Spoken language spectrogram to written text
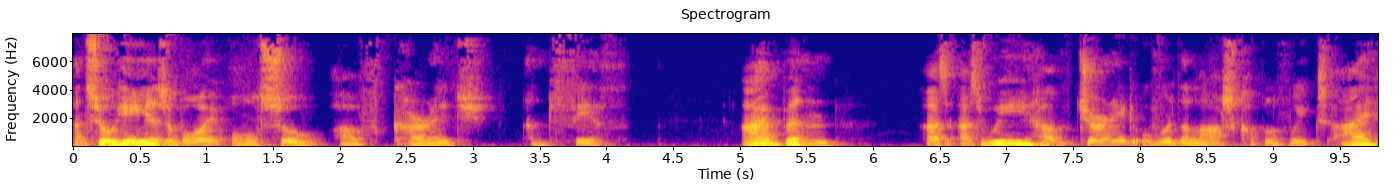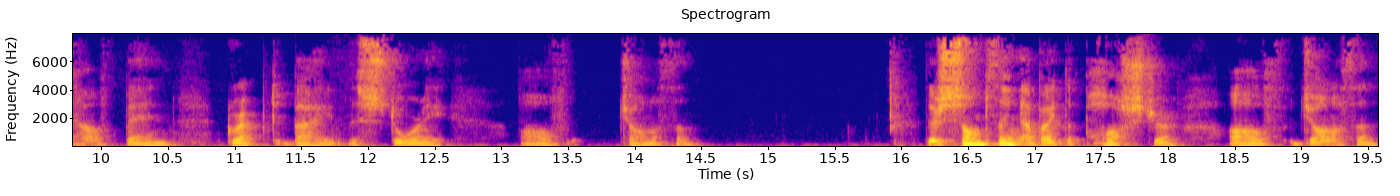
and so he is a boy also of courage and faith. I've been, as, as we have journeyed over the last couple of weeks, I have been gripped by the story of Jonathan. There's something about the posture of Jonathan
